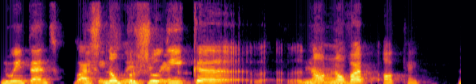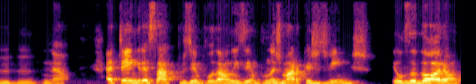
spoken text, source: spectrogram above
No entanto, claro Isso não prejudica, não. não, não vai. Ok. Uhum. Não. Até é engraçado, por exemplo, vou dar um exemplo: nas marcas de vinhos, eles adoram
